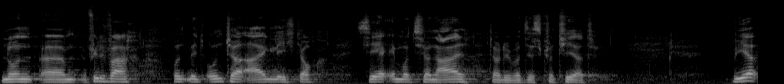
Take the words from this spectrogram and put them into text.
nun ähm, vielfach und mitunter eigentlich doch sehr emotional darüber diskutiert. Wir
